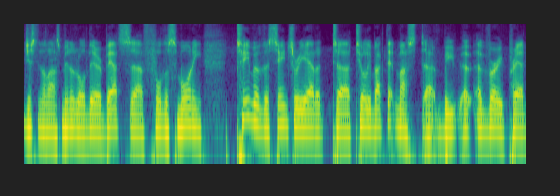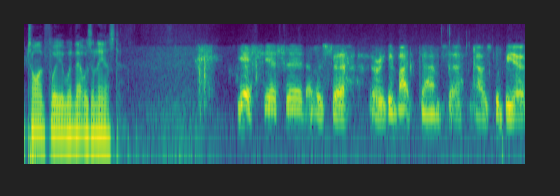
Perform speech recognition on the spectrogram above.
just in the last minute or thereabouts uh, for this morning, team of the century out at uh, Tooleybuc. That must uh, be a, a very proud time for you when that was announced. Yes, yes, uh, that was uh, very good, mate. Um, so, you know, it was good to be uh,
